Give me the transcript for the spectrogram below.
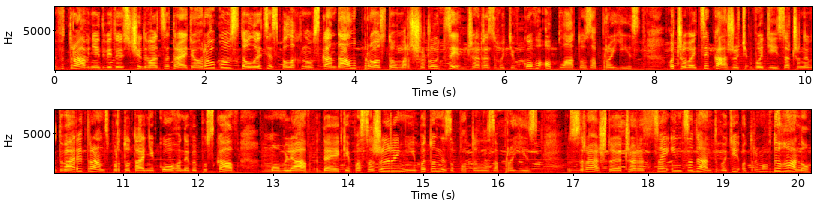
В травні 2023 року в столиці спалахнув скандал просто в маршрутці через готівкову оплату за проїзд. Очевидці кажуть, водій зачинив двері транспорту та нікого не випускав. Мовляв, деякі пасажири нібито не заплатили за проїзд. Зрештою, через цей інцидент водій отримав догану,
